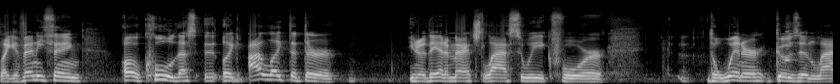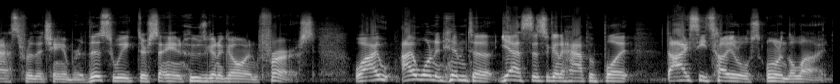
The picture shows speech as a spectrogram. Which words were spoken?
Like if anything, oh cool, that's like I like that they're, you know, they had a match last week for the winner goes in last for the chamber. This week they're saying who's going to go in first. Well, I I wanted him to yes, this is going to happen, but the IC titles on the line.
